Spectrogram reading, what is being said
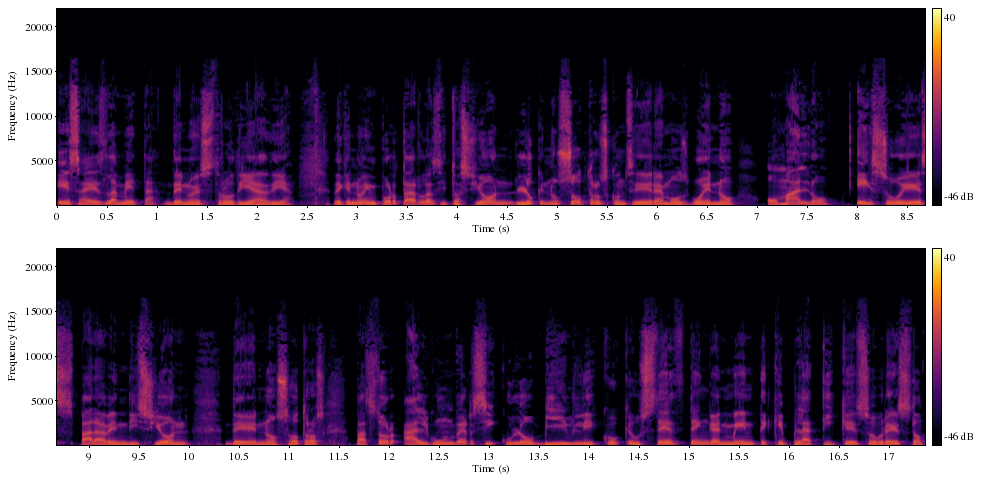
esa es la meta de nuestro día a día, de que no importar la situación, lo que nosotros consideremos bueno o malo, eso es para bendición de nosotros. Pastor, ¿algún versículo bíblico que usted tenga en mente que platique sobre esto?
